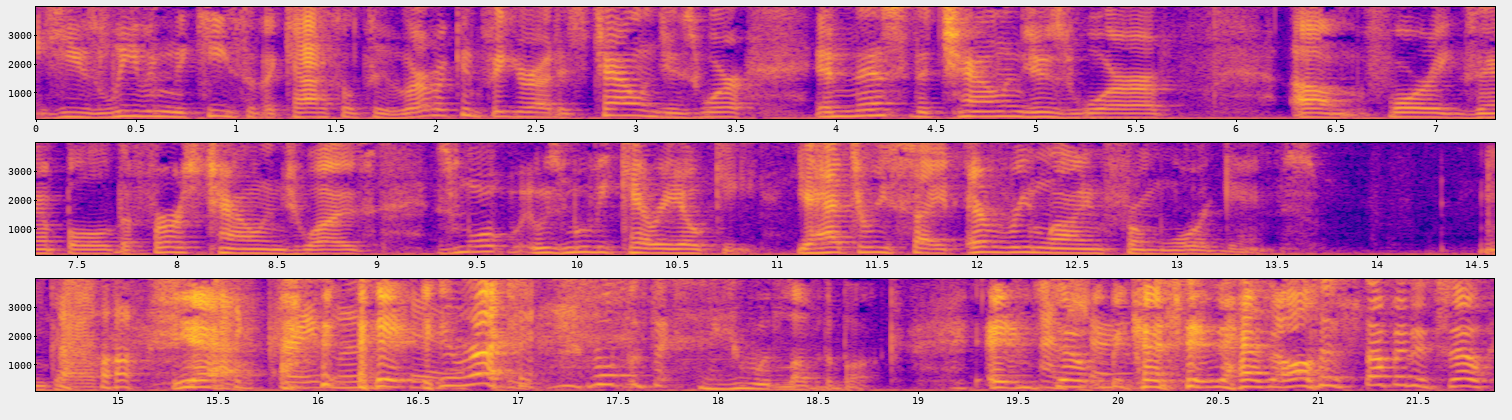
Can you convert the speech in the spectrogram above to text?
he's leaving the keys of the castle to whoever can figure out his challenges. were. in this, the challenges were Um, for example, the first challenge was it was, more, it was movie karaoke. You had to recite every line from War Games. Okay, yeah, That's a great movie, right. Well, you would love the book, and so sure. because it has all this stuff in it, so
